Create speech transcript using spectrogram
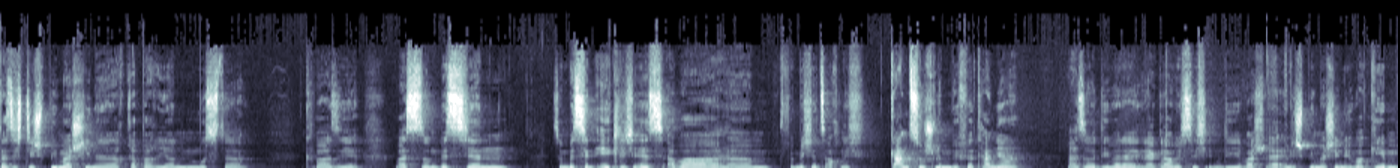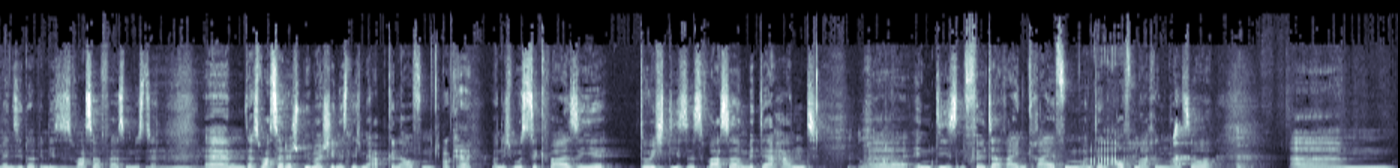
dass ich die Spülmaschine reparieren musste, quasi. Was so ein bisschen, so ein bisschen eklig ist, aber ähm, für mich jetzt auch nicht ganz so schlimm wie für Tanja. Also die würde da, glaube ich, sich in die, Wasch äh, in die Spülmaschine übergeben, wenn sie dort in dieses Wasser fassen müsste. Ähm, das Wasser der Spülmaschine ist nicht mehr abgelaufen. Okay. Und ich musste quasi durch dieses Wasser mit der Hand äh, in diesen Filter reingreifen und den aufmachen und so. Ähm,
